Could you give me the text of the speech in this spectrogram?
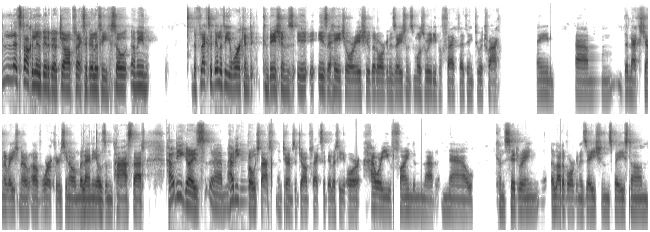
Let's talk a little bit about job flexibility. So, I mean, the flexibility of working conditions is a HR issue that organizations must really perfect, I think, to attract um, the next generation of, of, workers, you know, millennials and past that. How do you guys, um, how do you approach that in terms of job flexibility, or how are you finding that now, considering a lot of organizations based on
